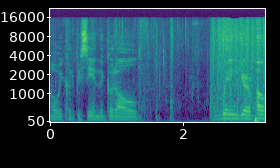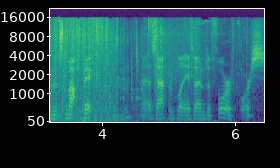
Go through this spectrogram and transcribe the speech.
Or we could be seeing the good old winning your opponent's map pick. Mm -hmm. That has happened plenty of times before, of course.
